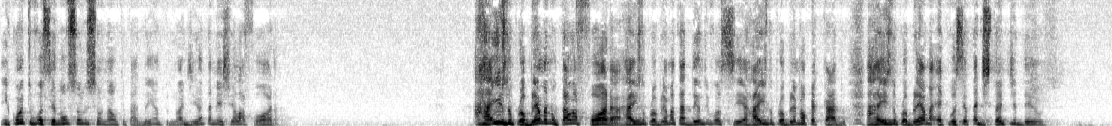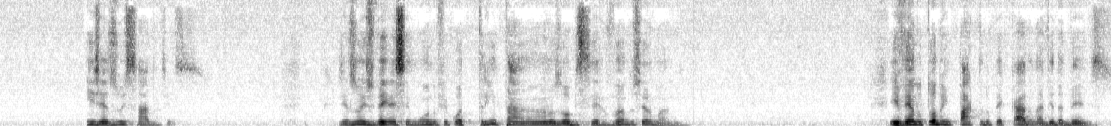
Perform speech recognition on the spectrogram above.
Enquanto você não solucionar o que está dentro, não adianta mexer lá fora. A raiz do problema não está lá fora, a raiz do problema está dentro de você, a raiz do problema é o pecado, a raiz do problema é que você está distante de Deus. E Jesus sabe disso. Jesus veio a esse mundo, ficou 30 anos observando o ser humano e vendo todo o impacto do pecado na vida deles.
